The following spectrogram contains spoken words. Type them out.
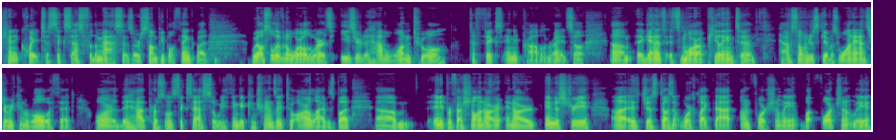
can equate to success for the masses, or some people think. But we also live in a world where it's easier to have one tool to fix any problem, right? So um, again, it's it's more appealing to have someone just give us one answer and we can roll with it, or they had personal success, so we think it can translate to our lives. But um, any professional in our in our industry, uh, it just doesn't work like that, unfortunately. But fortunately,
